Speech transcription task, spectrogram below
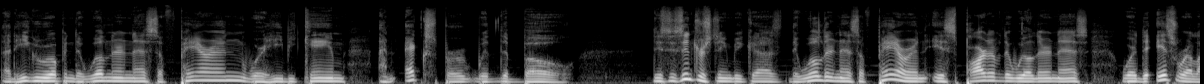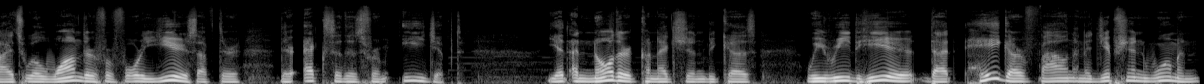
that he grew up in the wilderness of Paran, where he became an expert with the bow. This is interesting because the wilderness of Paran is part of the wilderness where the Israelites will wander for 40 years after their exodus from Egypt. Yet another connection because we read here that Hagar found an Egyptian woman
